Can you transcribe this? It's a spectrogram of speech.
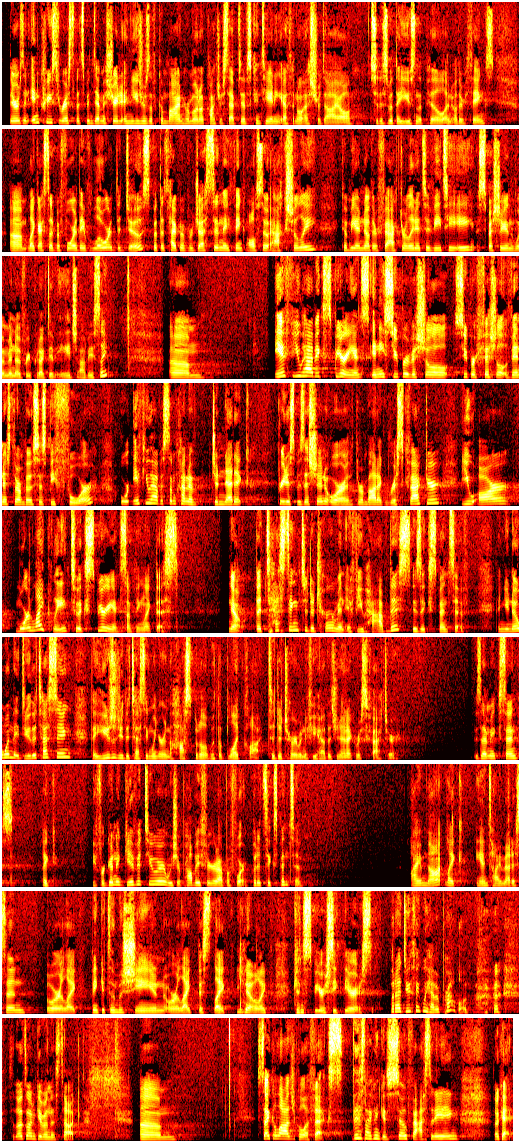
There's an increased risk that's been demonstrated in users of combined hormonal contraceptives containing ethinyl estradiol. So, this is what they use in the pill and other things. Um, like I said before, they've lowered the dose, but the type of progestin they think also actually can be another factor related to VTE, especially in women of reproductive age, obviously. Um, if you have experienced any superficial, superficial venous thrombosis before, or if you have some kind of genetic predisposition or thrombotic risk factor, you are more likely to experience something like this. Now, the testing to determine if you have this is expensive. And you know when they do the testing? They usually do the testing when you're in the hospital with a blood clot to determine if you have the genetic risk factor. Does that make sense? Like, if we're going to give it to her, we should probably figure it out before, but it's expensive. I am not like anti medicine or like think it's a machine or like this, like, you know, like conspiracy theorist, but I do think we have a problem. so that's why I'm giving this talk. Um, psychological effects. This I think is so fascinating. Okay,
